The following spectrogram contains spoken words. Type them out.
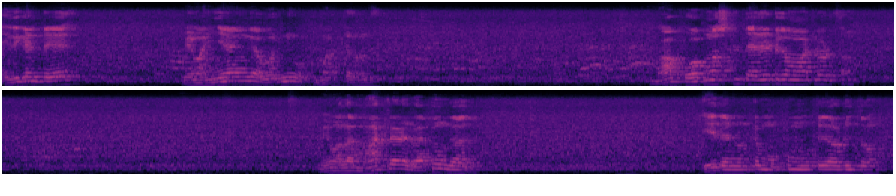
ఎందుకంటే మేము అన్యాయంగా ఎవరిని ఒక మాట్లాడలేదు మా కోపం వస్తుంది డైరెక్ట్గా మాట్లాడతాం. మేము అలా మాట్లాడే రకం కాదు. ఏదైనా ఉంటే ముక్కు మూటగా అడుగుతాం.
